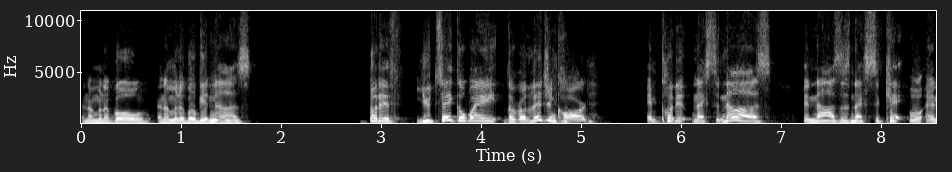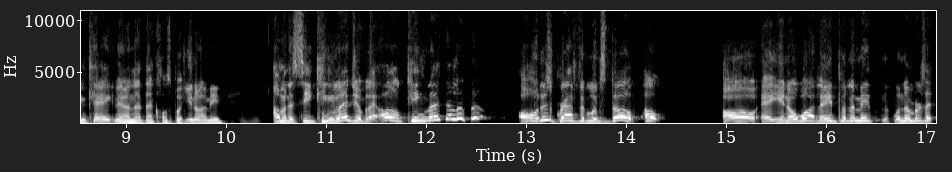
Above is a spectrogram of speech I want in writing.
And I'm gonna go and I'm gonna go get Nas. But if you take away the religion card and put it next to Nas, and Nas is next to K, well, MK, no, not that close, but you know what I mean. Mm-hmm. I'm gonna see King Legend, be like, oh, King Legend, look, look. oh, this graphic looks dope. Oh, oh, hey, you know what? Let me put, let me, what number is it?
